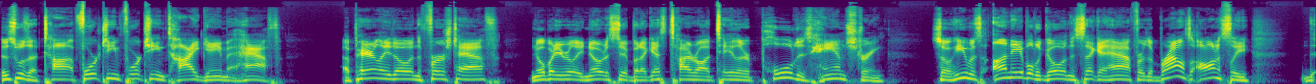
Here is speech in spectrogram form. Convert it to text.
This was a tie 14-14 tie game at half. Apparently though in the first half, nobody really noticed it, but I guess Tyrod Taylor pulled his hamstring. So he was unable to go in the second half. For the Browns, honestly, because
